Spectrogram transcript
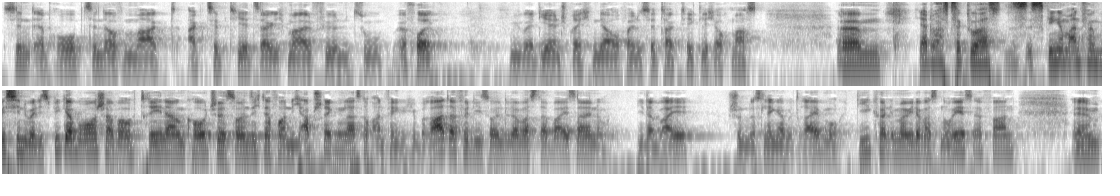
sind erprobt, sind auf dem Markt akzeptiert, sage ich mal, führen zu Erfolg. Richtig. Wie bei dir entsprechend ja auch, weil du es ja tagtäglich auch machst. Ähm, ja, du hast gesagt, du hast, es ging am Anfang ein bisschen über die Speakerbranche, aber auch Trainer und Coaches sollen sich davon nicht abschrecken lassen. Auch anfängliche Berater, für die sollte da was dabei sein. Auch die dabei schon das länger betreiben, auch die können immer wieder was Neues erfahren. Ähm,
